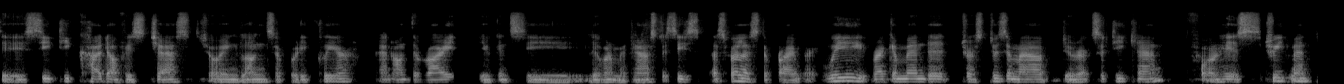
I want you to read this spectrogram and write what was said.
the CT cut of his chest showing lungs are pretty clear. And on the right, you can see liver metastases as well as the primary. We recommended trastuzumab deruxtecan for his treatment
